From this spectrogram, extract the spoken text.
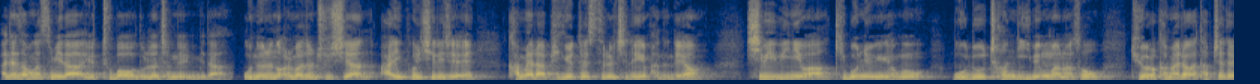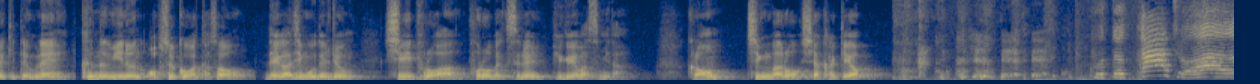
안녕하세요. 반갑습니다. 유튜버 놀던청년입니다. 오늘은 얼마 전 출시한 아이폰 시리즈의 카메라 비교 테스트를 진행해 봤는데요. 12 미니와 기본형의 경우 모두 1200만화소 듀얼 카메라가 탑재되어 있기 때문에 큰 의미는 없을 것 같아서 4가지 모델 중 12 프로와 프로 맥스를 비교해 봤습니다. 그럼 지금 바로 시작할게요. 구독과 좋아요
